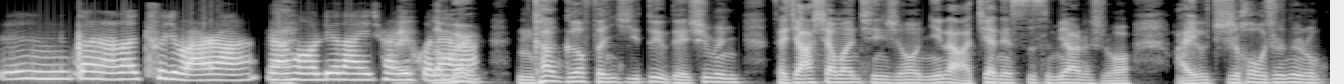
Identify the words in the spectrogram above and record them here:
嗯，干啥了？出去玩儿啊，然后溜达一圈就，回来了老妹儿。，你看哥分析对不对？是不是在家相完亲时候，你俩见那四次面的时候，哎呦，之后是那种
